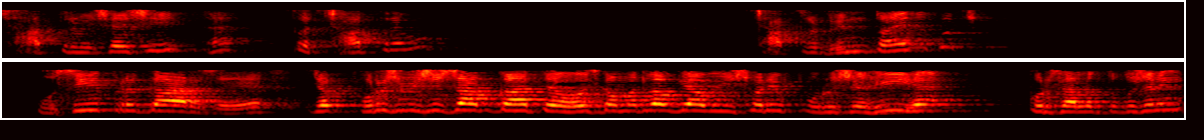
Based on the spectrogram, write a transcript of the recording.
छात्र विशेषी, है? तो छात्र है वो। छात्र भिन्न तो है ना कुछ? उसी प्रकार से जब पुरुष विशेष आप कहते हो, इसका मतलब क्या? ईश्वरी पुरुष ही है। पुरुष अलग तो कुछ नहीं।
